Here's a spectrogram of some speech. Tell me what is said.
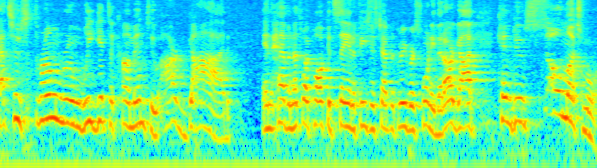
That's whose throne room we get to come into, our God in heaven. That's why Paul could say in Ephesians chapter 3 verse 20 that our God can do so much more,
